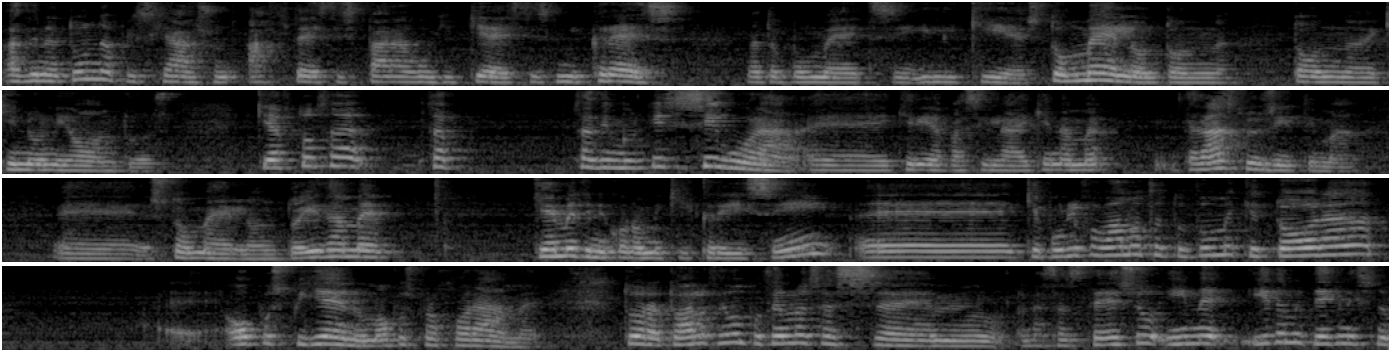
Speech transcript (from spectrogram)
αδυνατούν να πλησιάσουν αυτές τις παραγωγικές, τις μικρές, να το πούμε έτσι, ηλικίες, το μέλλον των, των ε, κοινωνιών τους. Και αυτό θα, θα, θα δημιουργήσει σίγουρα, ε, κυρία Βασιλάκη, ένα τεράστιο ζήτημα ε, στο μέλλον. Το είδαμε και με την οικονομική κρίση ε, και πολύ φοβάμαι ότι θα το δούμε και τώρα ε, όπως πηγαίνουμε, όπως προχωράμε. Τώρα, το άλλο θέμα που θέλω να σας, ε, να σας θέσω είναι, είδαμε τι έγινε στις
